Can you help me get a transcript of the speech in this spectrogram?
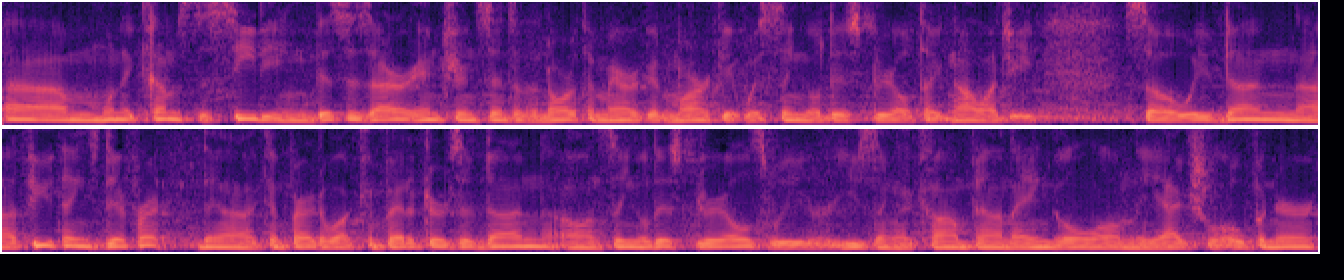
um, when it comes to seeding, this is our entrance into the North American market with single disc drill technology. So we've done a few things different uh, compared to what competitors have done on single disc drills. We are using a compound angle on the actual opener,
